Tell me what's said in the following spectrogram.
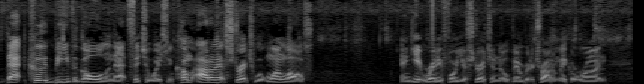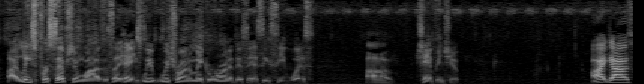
that could be the goal in that situation. Come out of that stretch with one loss and get ready for your stretch in November to try to make a run, uh, at least perception wise, to say, hey, we're, we're trying to make a run at this SEC West uh, championship. All right, guys,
